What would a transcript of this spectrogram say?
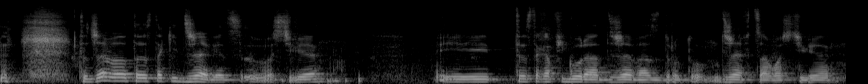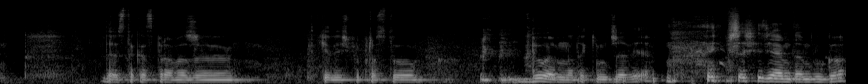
to drzewo to jest taki drzewiec właściwie. I to jest taka figura drzewa z drutu, drzewca właściwie. To jest taka sprawa, że kiedyś po prostu byłem na takim drzewie i przesiedziałem tam długo.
